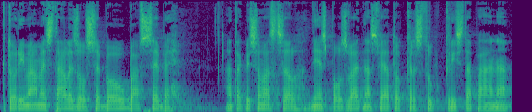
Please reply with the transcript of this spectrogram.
ktorý máme stále so sebou, ba v sebe. A tak by som vás chcel dnes pozvať na Sviatok Krstu Krista Pána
